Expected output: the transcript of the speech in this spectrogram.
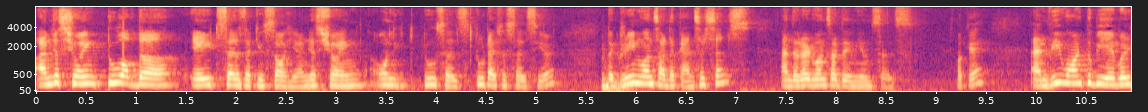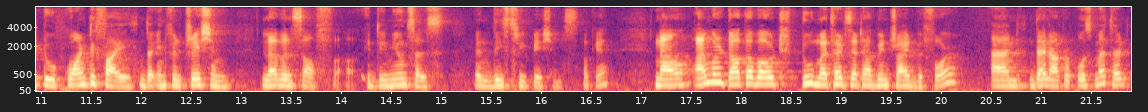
I'm just showing two of the eight cells that you saw here. I'm just showing only two cells, two types of cells here. The green ones are the cancer cells, and the red ones are the immune cells, okay? And we want to be able to quantify the infiltration levels of uh, the immune cells in these three patients. Okay. Now I'm going to talk about two methods that have been tried before, and then our proposed method,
